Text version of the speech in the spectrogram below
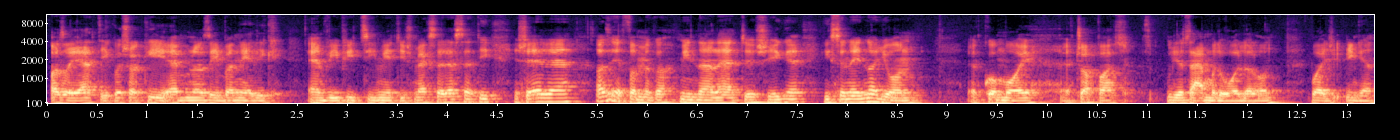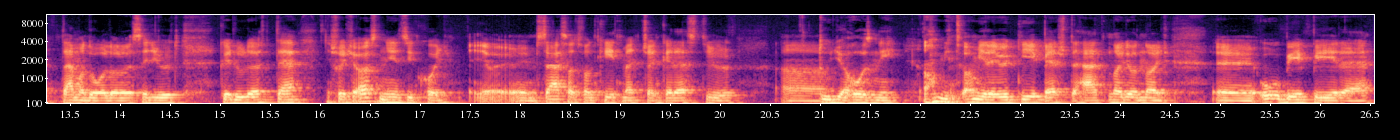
az a játékos, aki ebben az évben nélik MVP címét is megszerezheti, és erre azért van meg a minden lehetősége, hiszen egy nagyon komoly csapat, ugye támadó oldalon, vagy igen, támadó oldalon összegyűlt körülötte, és hogyha azt nézik, hogy 162 meccsen keresztül tudja hozni, amit, amire ő képes, tehát nagyon nagy uh, OBP-re,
